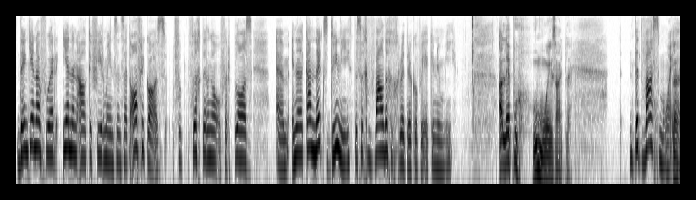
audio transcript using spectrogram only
dink jy nou voor een in elke 4 mense in Suid-Afrika is vlugtelinge of verplaas um, en hulle kan niks doen nie. Dis 'n geweldige groot druk op die ekonomie. Aleppo, hoe mooi is daai plek? Dit was mooi. Uh,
